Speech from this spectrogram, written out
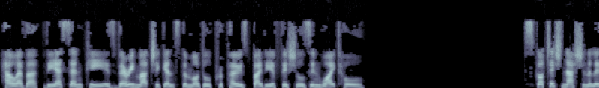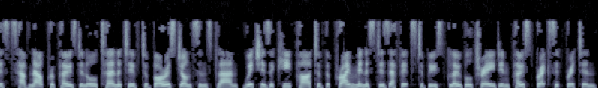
However, the SNP is very much against the model proposed by the officials in Whitehall. Scottish nationalists have now proposed an alternative to Boris Johnson's plan, which is a key part of the Prime Minister's efforts to boost global trade in post-Brexit Britain.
